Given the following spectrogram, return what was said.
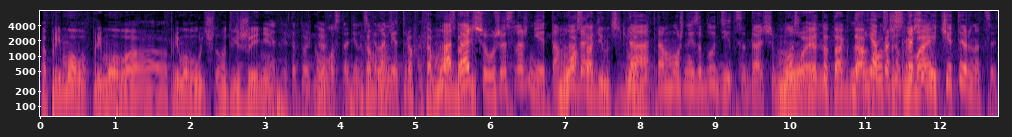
э, прямого, прямого, э, прямого уличного движения. Нет, это только да? мост 11 это километров. Мост. Это мост а 11... дальше уже сложнее. Там мост надо... 11 километров. Да, там можно и заблудиться дальше. Ну, мост, это тогда ну, я просто прошу снимаем... прощения, 14.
